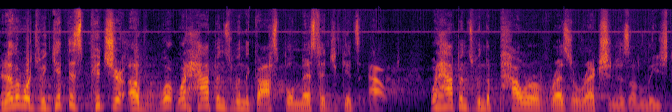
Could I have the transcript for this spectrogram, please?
In other words, we get this picture of what, what happens when the gospel message gets out. What happens when the power of resurrection is unleashed?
